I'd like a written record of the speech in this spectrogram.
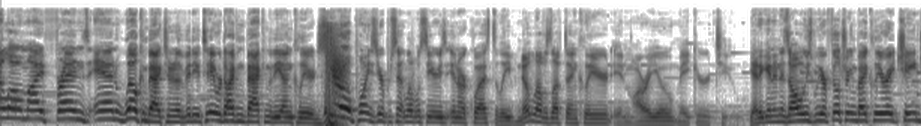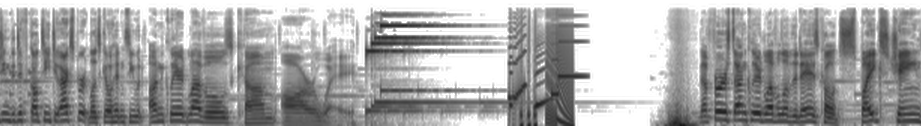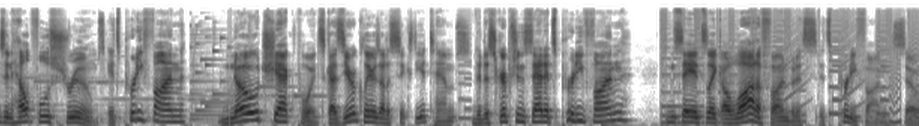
Hello my friends and welcome back to another video. Today we're diving back into the uncleared 0.0% level series in our quest to leave no levels left uncleared in Mario Maker 2. Yet again and as always we are filtering by clear rate, changing the difficulty to expert. Let's go ahead and see what uncleared levels come our way. The first uncleared level of the day is called Spikes, Chains, and Helpful Shrooms. It's pretty fun. No checkpoints. Got zero clears out of 60 attempts. The description said it's pretty fun. Didn't say it's like a lot of fun, but it's it's pretty fun. So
